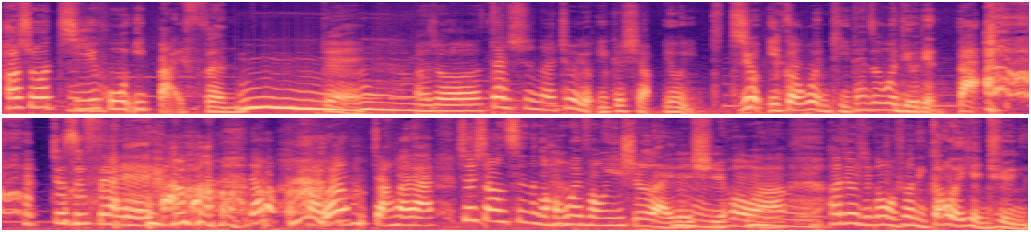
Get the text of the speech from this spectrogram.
他说几乎一百分，嗯，对，他说，但是呢，就有一个小有只有一个问题，但这个问题有点大，就是废。然后好，我要讲回来，所以上次那个洪慧峰医师来的时候啊，他就一直跟我说，你高危险群，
